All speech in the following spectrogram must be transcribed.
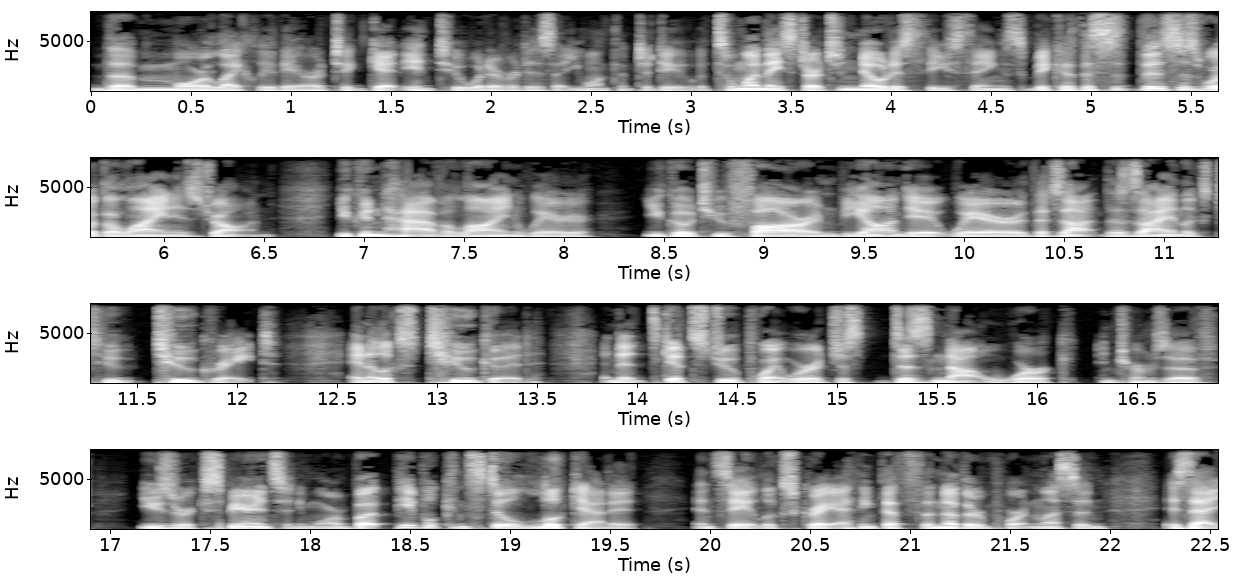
the more likely they are to get into whatever it is that you want them to do. It's when they start to notice these things because this is this is where the line is drawn. You can have a line where you go too far and beyond it where the desi- design looks too too great and it looks too good and it gets to a point where it just does not work in terms of user experience anymore. But people can still look at it and say it looks great. I think that's another important lesson is that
